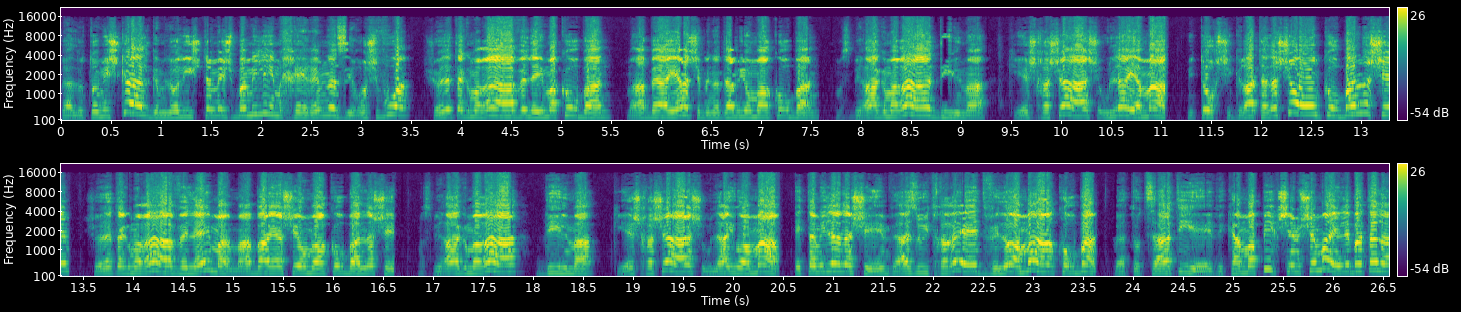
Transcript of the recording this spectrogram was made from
ועל אותו משקל גם לא להשתמש במילים חרם, נזיר או שבועה. שואלת הגמרא, ולימה קורבן? מה הבעיה שבן אדם יאמר קורבן? מסבירה הגמרא, דילמה, כי יש חשש, אולי אמר מתוך שגרת הלשון, קורבן לשם. שואלת הגמרא, ולימה, מה הבעיה שיאמר קורבן לשם? מסבירה הגמרא, דילמה, כי יש חשש, אולי הוא אמר את המילה לשם, ואז הוא יתחרט ולא אמר קורבן. והתוצאה תהיה, וקם מפיק שם שמיים לבטלה.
